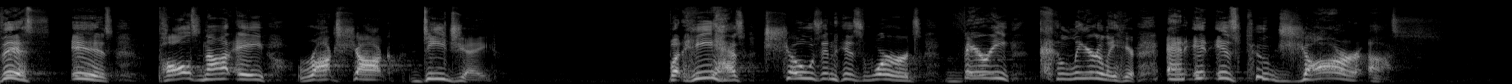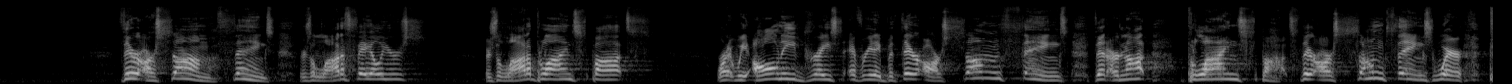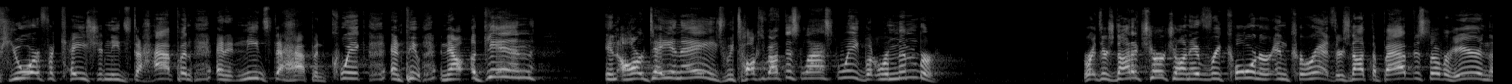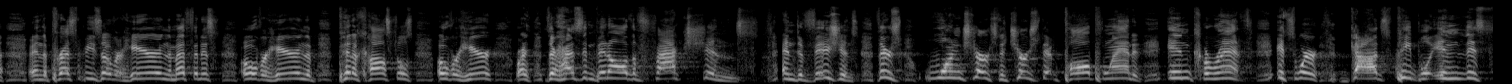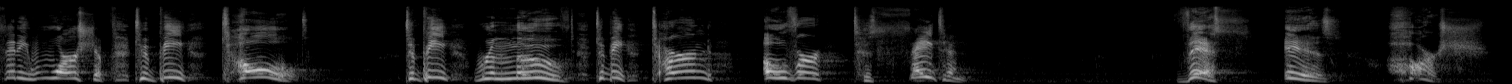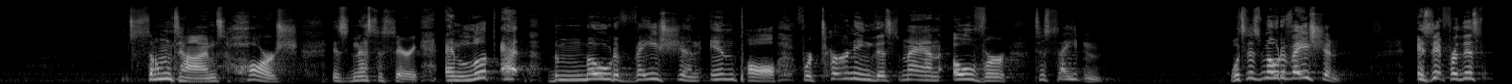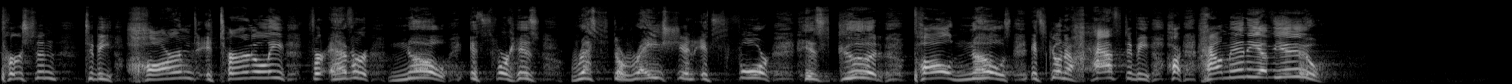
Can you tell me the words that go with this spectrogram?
This is, Paul's not a rock shock DJ. But he has chosen his words very clearly here, and it is to jar us. There are some things, there's a lot of failures, there's a lot of blind spots, right? We all need grace every day, but there are some things that are not blind spots. There are some things where purification needs to happen and it needs to happen quick. And people, now again, in our day and age. We talked about this last week, but remember, right? There's not a church on every corner in Corinth. There's not the Baptists over here and the, and the Presbys over here and the Methodists over here and the Pentecostals over here, right? There hasn't been all the factions and divisions. There's one church, the church that Paul planted in Corinth. It's where God's people in this city worship to be told to be removed, to be turned over to Satan. This is harsh. Sometimes harsh is necessary. And look at the motivation in Paul for turning this man over to Satan. What's his motivation? Is it for this person to be harmed eternally forever? No, it's for his restoration. It's for his good. Paul knows it's going to have to be hard. How many of you?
